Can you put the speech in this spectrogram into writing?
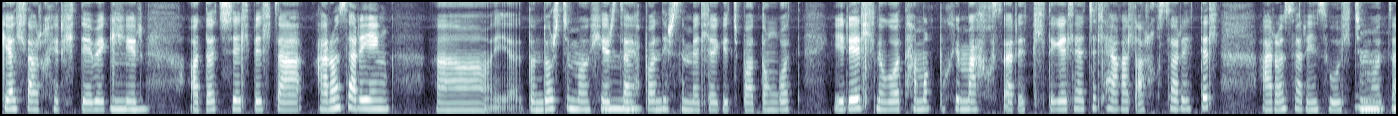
гялс орох хэрэгтэй вэ гэхээр одоо жишээлбэл за 10 сарын дундуур ч юм уу ихээр за Японд ирсэн байлаа гэж бодонгууд ирээл нөгөө тамга бүх юм авахсаар итэл тэгэл ажил хайгаал орохсоор итэл 10 сарын сүүл ч юм уу за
